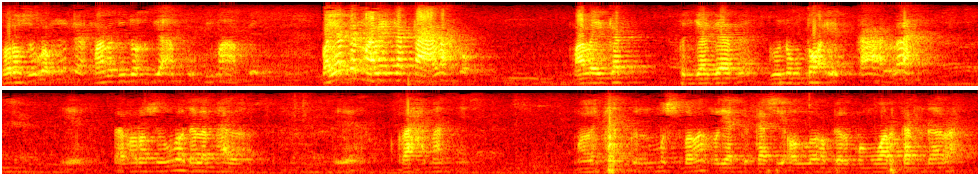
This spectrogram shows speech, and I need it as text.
Rasulullah enggak, malah tidak diampun, dimaafin. Bayangkan malaikat kalah kok. Malaikat penjaga gunung Taif kalah. Ya, sama Rasulullah dalam hal ya, rahmatnya. Malaikat gemes banget melihat kekasih Allah hampir mengeluarkan darah.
